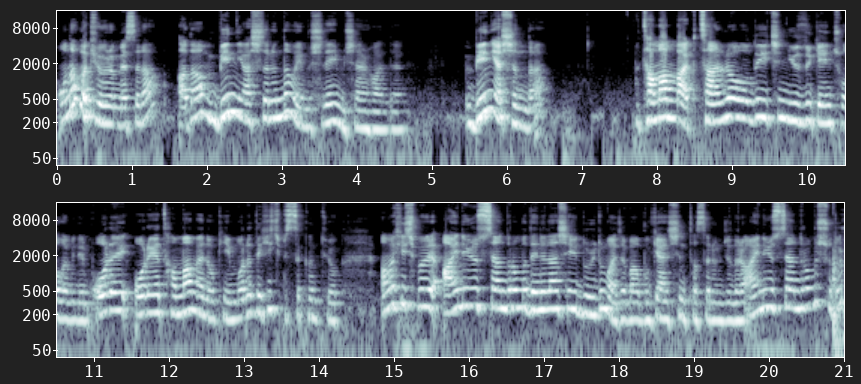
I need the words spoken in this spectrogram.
Ona bakıyorum mesela. Adam bin yaşlarında mıymış neymiş herhalde. Bin yaşında Tamam bak Tanrı olduğu için yüzü genç olabilir. Oraya, oraya tamamen okuyayım. Orada hiçbir sıkıntı yok. Ama hiç böyle aynı yüz sendromu denilen şeyi duydu mu acaba bu gençin tasarımcıları? Aynı yüz sendromu şudur.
